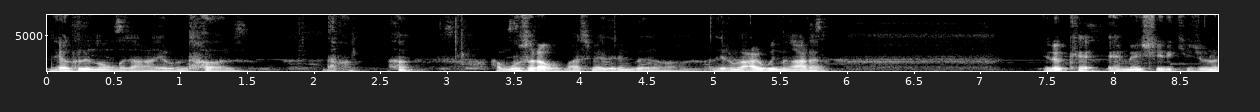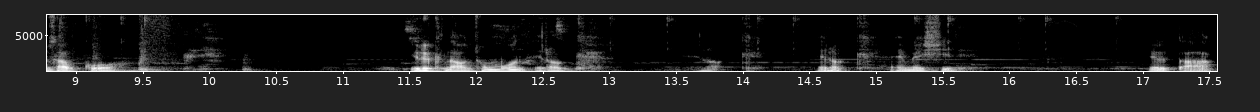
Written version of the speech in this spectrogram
내가 그려 놓은 거잖아, 여러분들. 한 웃으라고 말씀해 드린 거예요. 거 알고 있는 거 알아요. 이렇게 MACD 기준을 잡고 이렇게 나온 종목은 이렇게 이렇게 이렇게 MACD 여기 딱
